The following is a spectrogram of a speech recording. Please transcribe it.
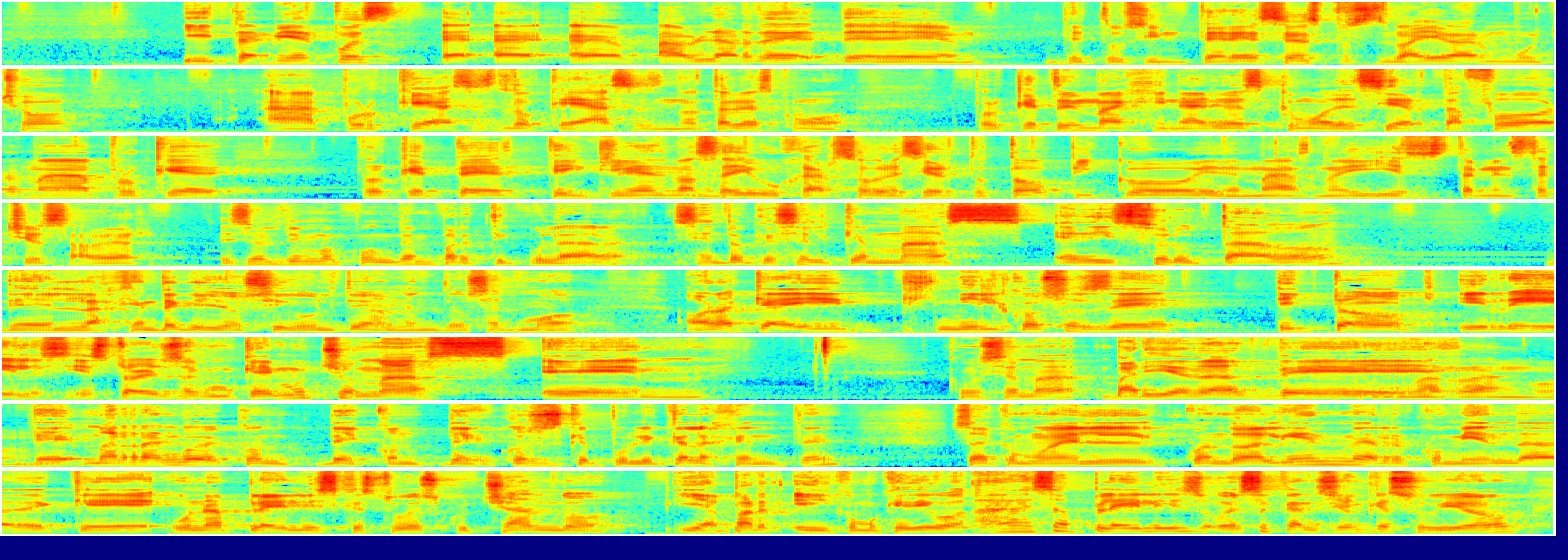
Y también, pues, eh, eh, eh, hablar de, de- de tus intereses, pues va a llevar mucho a por qué haces lo que haces, ¿no? Tal vez como, por qué tu imaginario es como de cierta forma, por qué, por qué te, te inclinas más a dibujar sobre cierto tópico y demás, ¿no? Y eso también está chido saber. Ese último punto en particular, siento que es el que más he disfrutado de la gente que yo sigo últimamente. O sea, como ahora que hay pues, mil cosas de TikTok y Reels y Stories, o sea, como que hay mucho más... eh, ¿Cómo se llama? Variedad de... Más rango. De, más rango de, con- de de cosas que publica la gente. O sea, como el... Cuando alguien me recomienda de que una playlist que estuve escuchando y aparte... Y como que digo, ah, esa playlist o esa canción que subió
